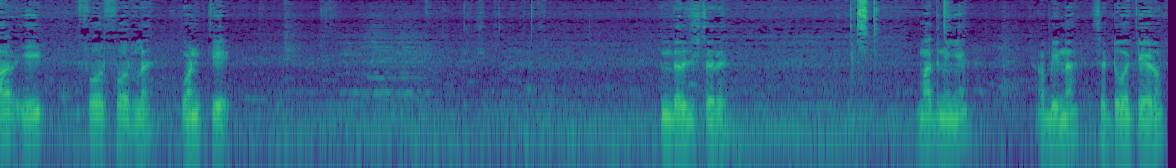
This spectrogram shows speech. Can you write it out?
ஆர் எயிட் ஃபோர் ஃபோரில் ஒன் கே இந்த ரெஜிஸ்டரு மாற்றினீங்க அப்படின்னா செட்டு ஓகே ஆகிடும்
